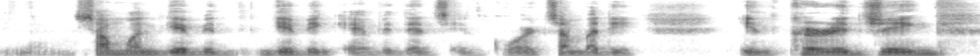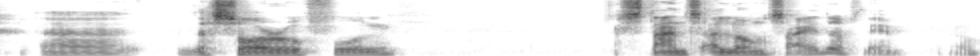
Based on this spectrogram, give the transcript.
You know, someone give giving evidence in court, somebody encouraging uh, the sorrowful, stands alongside of them. You know?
